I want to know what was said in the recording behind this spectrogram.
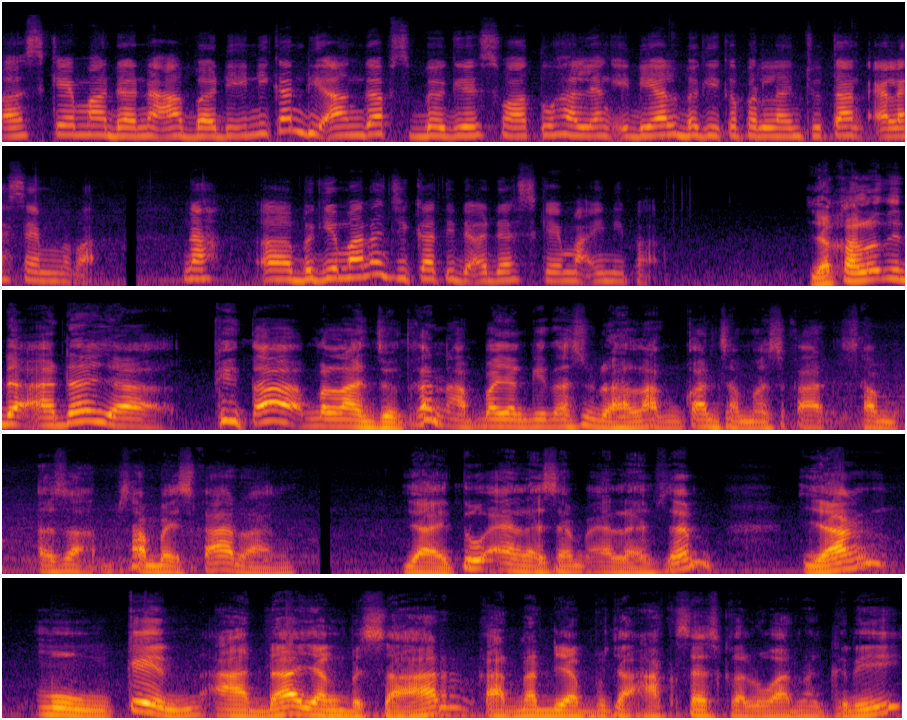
eh, skema dana abadi ini kan dianggap sebagai suatu hal yang ideal bagi keberlanjutan LSM, Pak. Nah, eh, bagaimana jika tidak ada skema ini, Pak? Ya kalau tidak ada ya kita melanjutkan apa yang kita sudah lakukan sama seka- sam- eh, sa- sampai sekarang, yaitu LSM-LSM yang mungkin ada yang besar karena dia punya akses ke luar negeri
